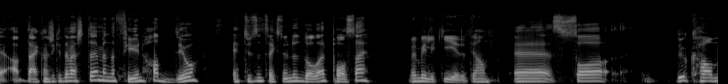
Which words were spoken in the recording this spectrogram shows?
eh, Det er kanskje ikke det verste, men den fyren hadde jo 1600 dollar på seg. Men ville ikke gi det til han. Eh, så Du kan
